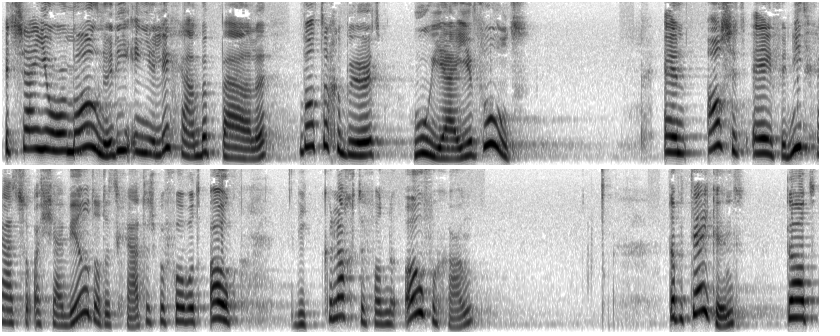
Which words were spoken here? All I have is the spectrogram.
Het zijn je hormonen die in je lichaam bepalen wat er gebeurt, hoe jij je voelt. En als het even niet gaat zoals jij wil dat het gaat, dus bijvoorbeeld ook die klachten van de overgang, dat betekent dat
